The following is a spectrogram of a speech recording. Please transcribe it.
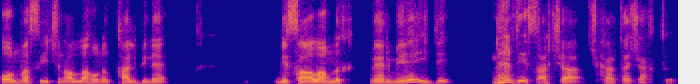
olması için Allah onun kalbine bir sağlamlık vermeyeydi. Neredeyse açığa çıkartacaktı.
